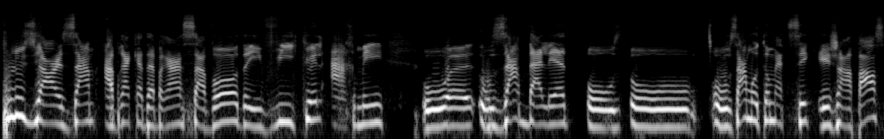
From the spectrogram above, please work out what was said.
plusieurs armes abracadabrantes. Ça va des véhicules armés aux, euh, arbalètes, aux- aux armes automatiques et j'en passe.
